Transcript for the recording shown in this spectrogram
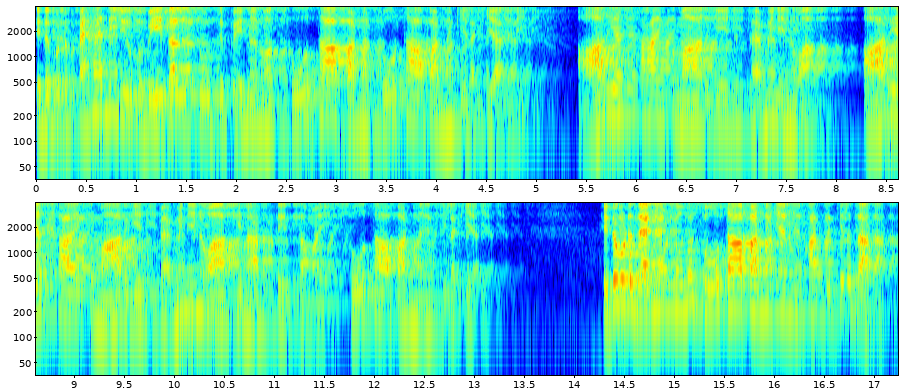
එදකොට පැහැදිලියුම වේදල සූත්‍ර පෙන්න්නනවා සෝතාපන්න සෝතාපන්න කියලා කියන්නේ. ආර්යෂ්ඨායික මාර්ගයට පැමිණෙනවා ආර්යෂ්ඨායික මාර්ගයට පැමිණෙනවා කිය අර්ථයෙන් තමයි සෝතාපන්න කියලා කිය. එතකොට දැන්වන්න ඔබ සෝතාපන්න කියන මොකක්ද කියල දන්න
